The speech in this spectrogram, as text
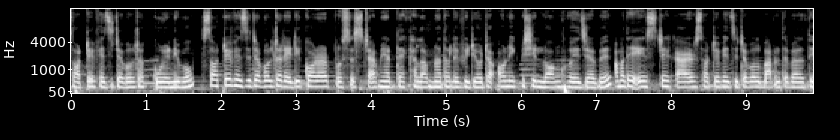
সটে ভেজিটেবলটা করে নিব। সটে ভেজিটেবলটা রেডি করার প্রসেসটা আমি আর দেখালাম না, তাহলে ভিডিওটা অনেক বেশি লং হয়ে যাবে। আমাদের স্টেক আর সটে ভেজিটেবল বানাতে বানাতে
